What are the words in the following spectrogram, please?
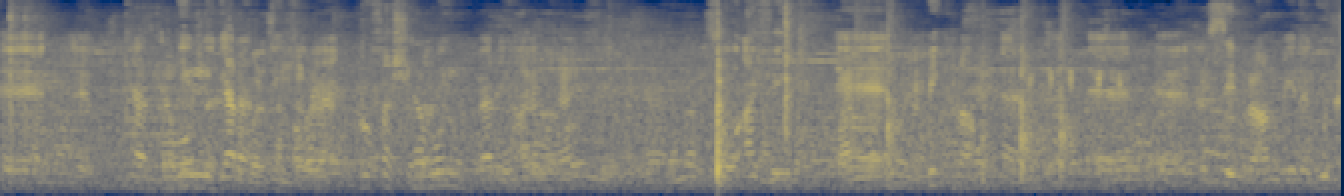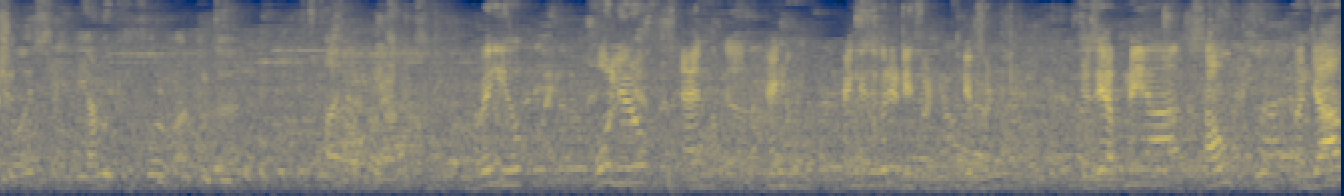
uh, uh, can give the guarantee for a professionally very high film. So I think uh, Vikram and Simran made a good choice and we are looking forward to the final product. वही हो होल यूरोप एंड एंग इज़ वेरी डिफरेंट डिफरेंट जैसे अपने यहाँ साउथ पंजाब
